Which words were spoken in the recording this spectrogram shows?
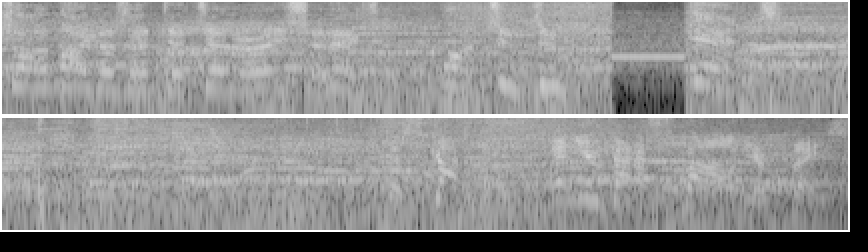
Shawn Michaels and the Generation X. One, two, two. Get. Disgusting. And you got a smile on your face.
